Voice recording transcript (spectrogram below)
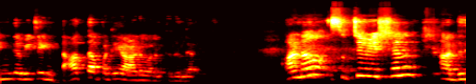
எங்க வீட்டுல எங்க தாத்தா, பாட்டியே ஆடு வளர்த்ததில்ல. ஆனால் சுச்சுவேஷன் அது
